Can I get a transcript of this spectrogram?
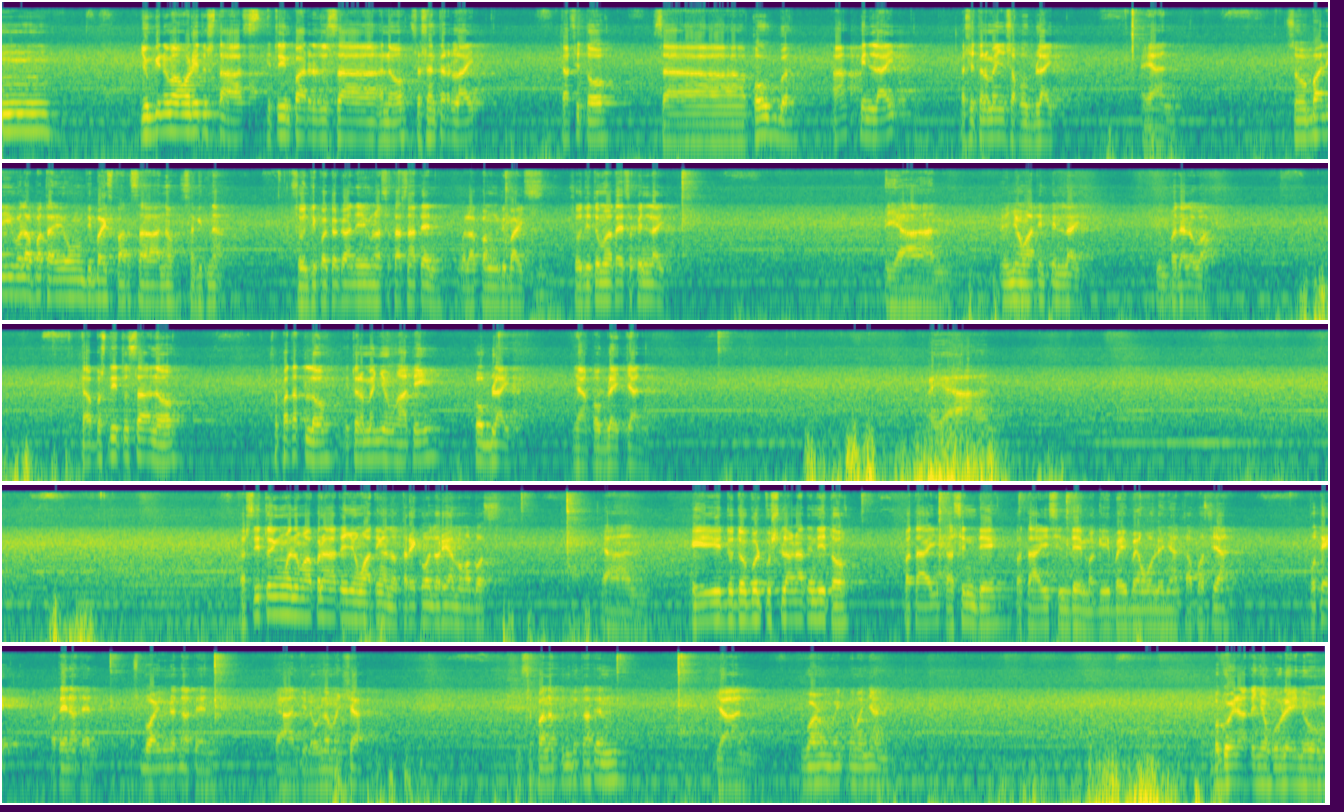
yung ginawa ko rito sa taas, ito yung para sa ano, sa center light. Tapos ito, sa Cove, ah, pin light. Tapos ito naman yung sa Cove light. Ayan. So, bali, wala pa tayong device para sa, ano, sa gitna. So, hindi pa gagana yung nasa taas natin. Wala pang device. So, dito muna tayo sa pin light. Ayan. Yan yung ating pin light. Yung padalawa. Tapos dito sa, ano, sa patatlo, ito naman yung ating cove light. Yan, cove light yan. Ayan. Tapos dito yung ano nga pala natin yung ating ano, tricolor yan mga boss. Yan. I-double push lang natin dito. Patay, tapos hindi. Patay, hindi. Mag-iba-iba yung kulay niyan. Tapos yan. Puti. Patay natin. Tapos buhayin ulit natin. Yan, dilaw naman siya. Isa pa ng pindot natin. Yan. Warm white naman yan. Baguhin natin yung kulay nung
